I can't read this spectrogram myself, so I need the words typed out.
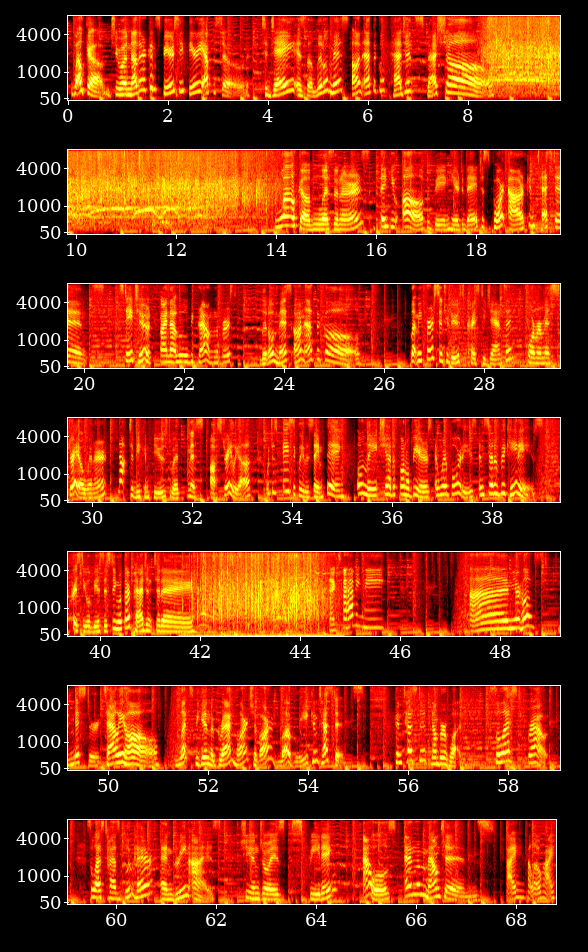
Welcome to another conspiracy theory episode. Today is the Little Miss Unethical Pageant Special. Welcome, listeners. Thank you all for being here today to support our contestants. Stay tuned to find out who will be crowned the first Little Miss Unethical. Let me first introduce Christy Jansen, former Miss Straya winner, not to be confused with Miss Australia, which is basically the same thing, only she had to funnel beers and wear boardies instead of bikinis. Christy will be assisting with our pageant today. Thanks for having me. I'm your host, Mr. Tally Hall. Let's begin the grand march of our lovely contestants. Contestant number one, Celeste Brown. Celeste has blue hair and green eyes. She enjoys speeding, owls, and the mountains. Hi, hello, hi.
